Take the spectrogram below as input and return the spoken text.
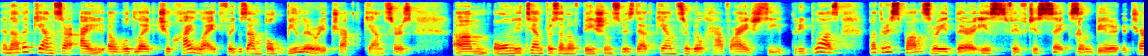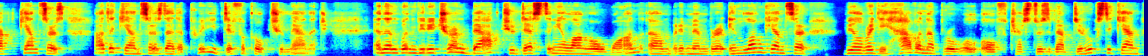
Another cancer I, I would like to highlight, for example, biliary tract cancers. Um, only 10% of patients with that cancer will have IHC3+, plus, but response rate there is 56. And biliary tract cancers are the cancers that are pretty difficult to manage. And then when we return back to Destiny Lung 01, um, remember in lung cancer, we already have an approval of trastuzumab deruxtecan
